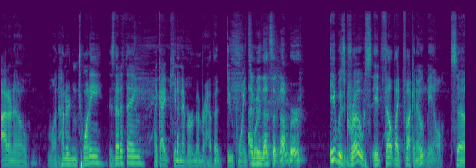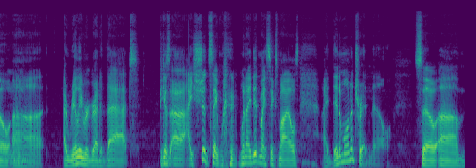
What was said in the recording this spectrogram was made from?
I don't know, 120. Is that a thing? Like, I can never remember how the dew points I were. mean, that's a number. it was gross. It felt like fucking oatmeal. So Mhm. uh, I really regretted that because uh, I should say when, when I did my six miles, I did them on a treadmill. So um,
